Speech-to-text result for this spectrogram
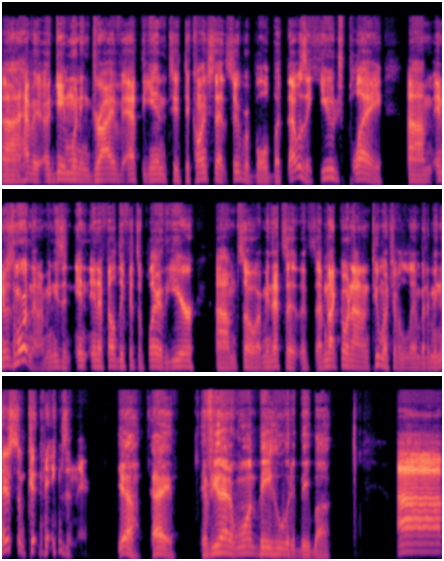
uh, have a, a game winning drive at the end to to clinch that Super Bowl. But that was a huge play. Um, and it was more than that. I mean, he's an NFL Defensive Player of the Year. Um, so I mean, that's a that's, I'm not going out on too much of a limb, but I mean, there's some good names in there. Yeah. Hey, if you had a one B, who would it be, Bob? Uh,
